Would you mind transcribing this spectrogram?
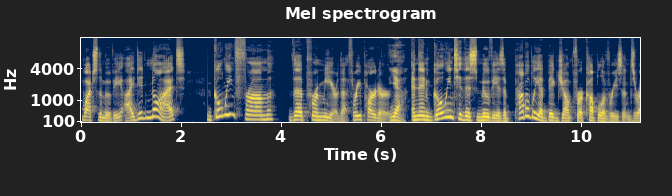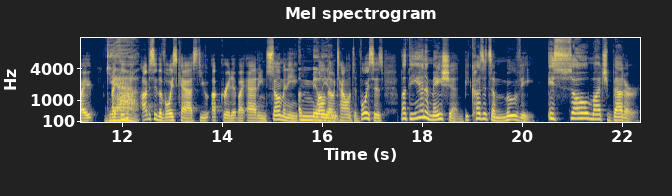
watched the movie. I did not. Going from the premiere, that three parter. Yeah. And then going to this movie is a probably a big jump for a couple of reasons, right? I Yeah. think obviously the voice cast, you upgrade it by adding so many well known talented voices. But the animation, because it's a movie, is so much better.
